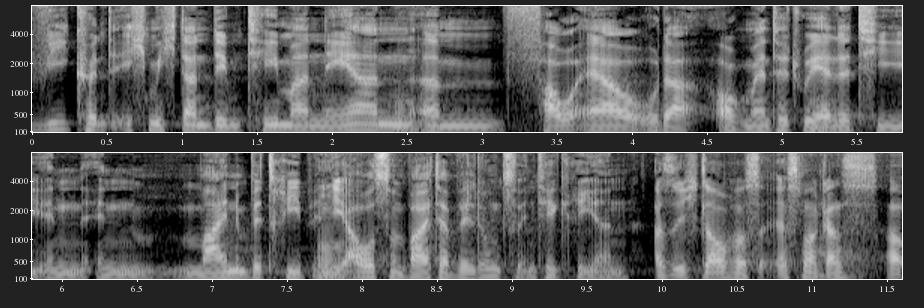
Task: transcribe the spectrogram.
wie könnte ich mich dann dem Thema nähern, mhm. ähm, VR oder Augmented Reality in, in meinem Betrieb in mhm. die Aus- und Weiterbildung zu integrieren? Also ich glaube, was erstmal ganz äh,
